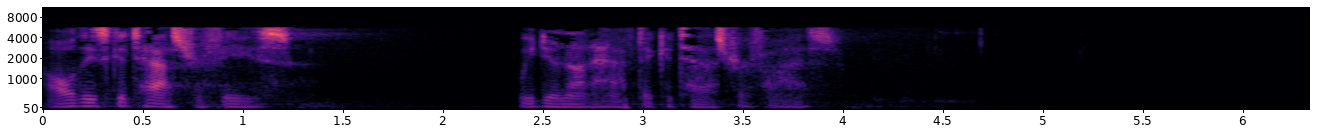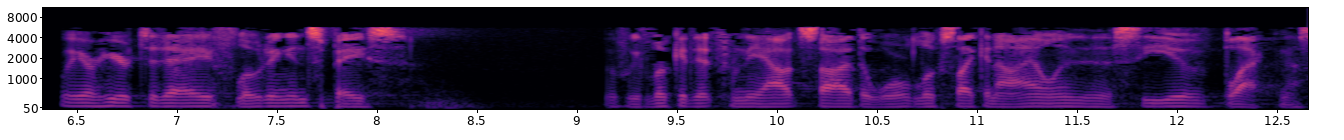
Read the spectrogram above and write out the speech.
all these catastrophes, we do not have to catastrophize. We are here today floating in space. If we look at it from the outside, the world looks like an island in a sea of blackness.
